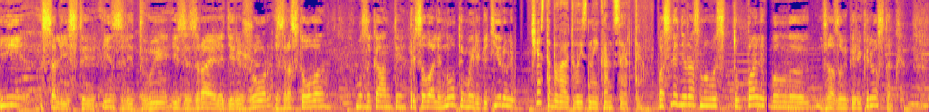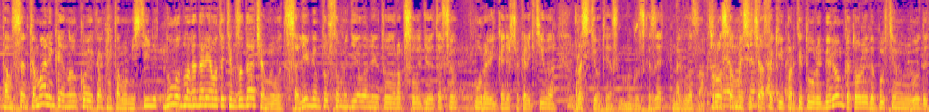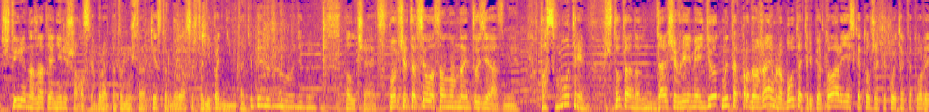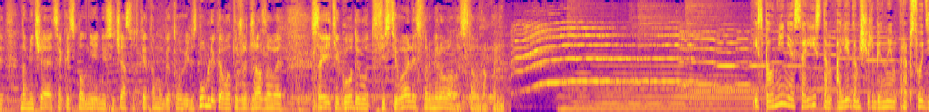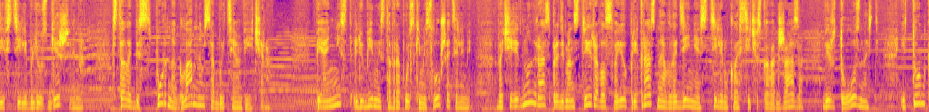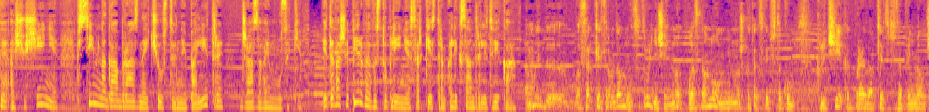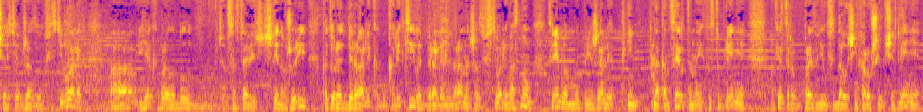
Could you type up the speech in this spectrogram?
и солисты из Литвы, из Израиля дирижер, из Ростова музыканты, присылали ноты, мы репетировали. Часто бывают выездные концерты? Последний раз мы выступали, был э, джазовый перекресток. Там сценка маленькая, но кое-как мы там уместили. Ну вот благодаря вот этим задачам, и вот с Олегом то, что мы делали, эту рапсодию, это все уровень, конечно, коллектива растет, я могу сказать, на глазах. Просто мы сейчас такие партитуры берем, которые, допустим, года четыре назад я не решался брать, потому что оркестр боялся, что не поднимет. А теперь уже вроде бы получается. В общем-то, все в основном на энтузиазме. Посмотрим, что-то дальше время идет, мы так продолжаем работать, репертуар есть который какой-то, который намечается к исполнению, сейчас вот к этому готовились. Публика вот уже джазовая за эти годы вот фестивали сформировалась в Ставрополе. Исполнение солистом Олегом Щербиным рапсодии в стиле блюз Гершвина стало бесспорно главным событием вечера. Пианист, любимый ставропольскими слушателями, в очередной раз продемонстрировал свое прекрасное владение стилем классического джаза, виртуозность и тонкое ощущение всей многообразной чувственной палитры джазовой музыки. Это ваше первое выступление с оркестром Александра Литвика? Мы э, с оркестром давно сотрудничаем, но в основном немножко, так сказать, в таком ключе. Как правило, оркестр всегда принимал участие в джазовых фестивалях, а я, как правило, был в составе членов жюри, которые отбирали как бы, коллектив, отбирали номера на джаз-фестивале. В основном все время мы приезжали к ним на концерты, на их выступления. Оркестр производил всегда очень хорошие впечатления.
